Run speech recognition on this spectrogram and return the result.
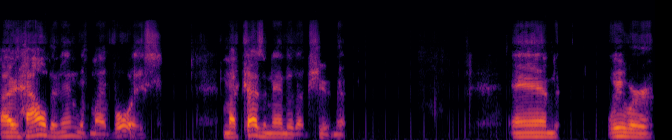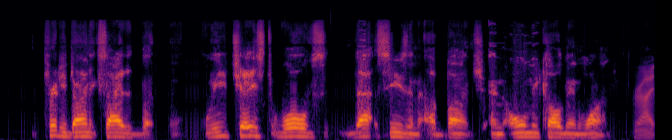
I howled it in with my voice. My cousin ended up shooting it, and we were pretty darn excited. But we chased wolves that season a bunch and only called in one. Right.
